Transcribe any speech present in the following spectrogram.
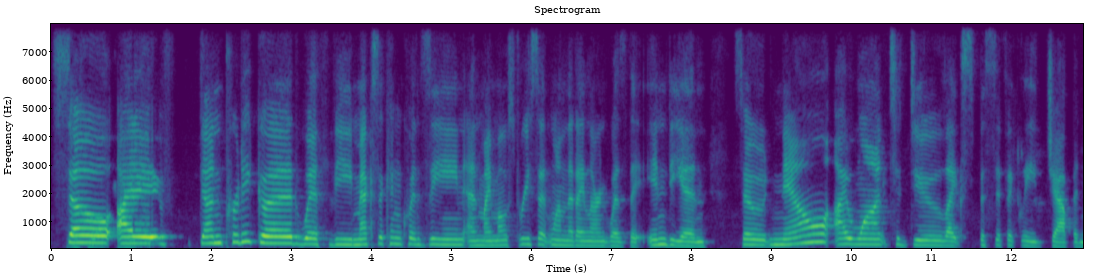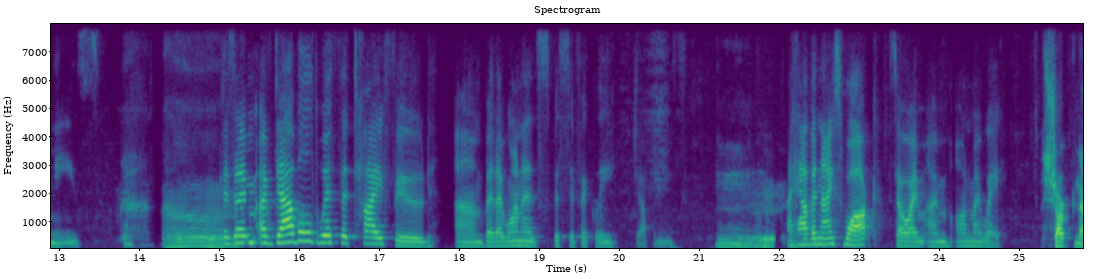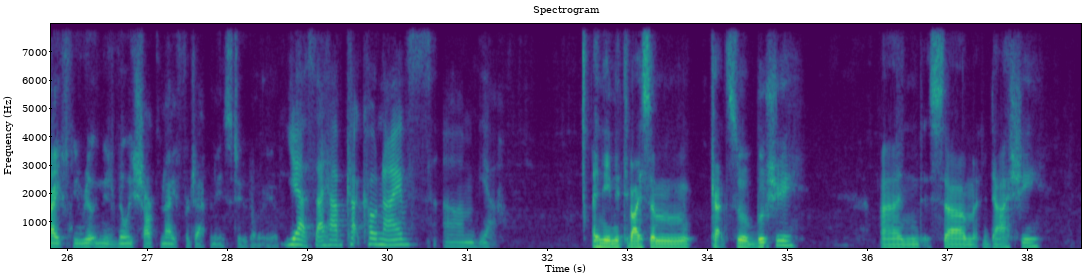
So I've done pretty good with the Mexican cuisine, and my most recent one that I learned was the Indian. So now I want to do like specifically Japanese. Oh, because I'm I've dabbled with the Thai food, um, but I want to specifically Japanese. Mm. Mm. I have a nice wok, so I'm I'm on my way. Sharp knife. You really need a really sharp knife for Japanese too, don't you? Yes, I have Cutco knives. Um, yeah, and you need to buy some katsuobushi and some dashi,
